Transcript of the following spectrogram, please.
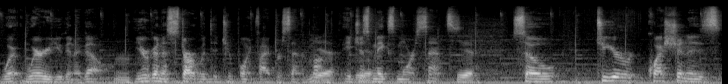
where, where, are you going to go? Mm. You're going to start with the 2.5% a month. Yeah. It just yeah. makes more sense. Yeah. So, to your question is,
